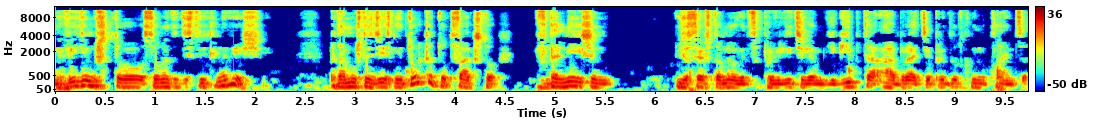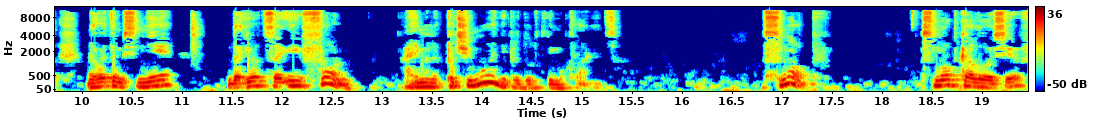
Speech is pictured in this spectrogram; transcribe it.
мы видим, что сон – это действительно вещи. Потому что здесь не только тот факт, что в дальнейшем Йосеф становится повелителем Египта, а братья придут к нему кланяться, но в этом сне дается и фон, а именно почему они придут к нему кланяться. Сноп – Сноп колосьев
